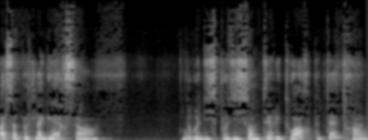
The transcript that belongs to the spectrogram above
Ah, ça peut être la guerre, ça. Hein. une redisposition de territoire, peut-être. Hein,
